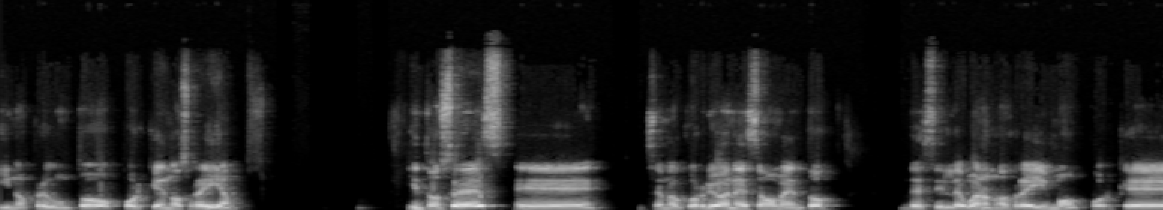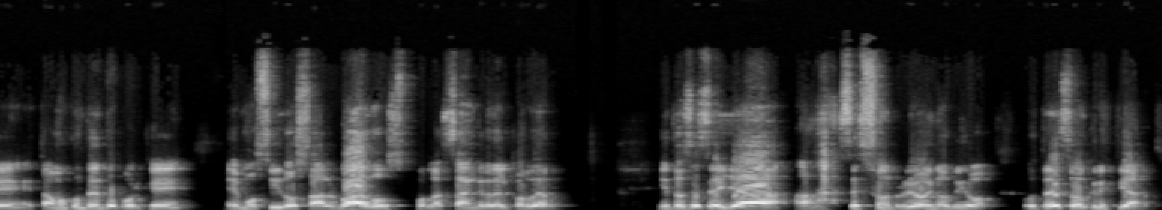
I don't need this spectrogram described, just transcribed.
y nos preguntó por qué nos reíamos. Y entonces eh, se me ocurrió en ese momento decirle, bueno, nos reímos porque estamos contentos porque hemos sido salvados por la sangre del cordero. Y entonces ella ah, se sonrió y nos dijo, ustedes son cristianos.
